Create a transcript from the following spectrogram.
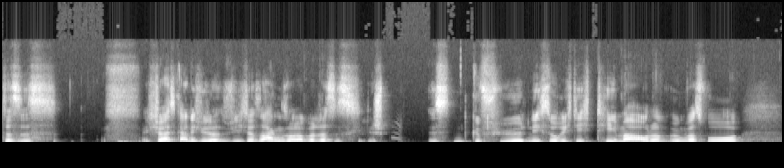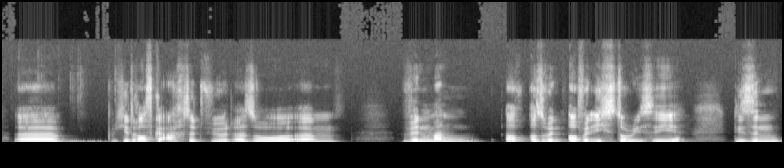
das ist, ich weiß gar nicht, wie, wie ich das sagen soll, aber das ist, ist gefühlt nicht so richtig Thema oder irgendwas, wo äh, hier drauf geachtet wird. Also ähm, wenn man, auch, also wenn, auch wenn ich Stories sehe, die sind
